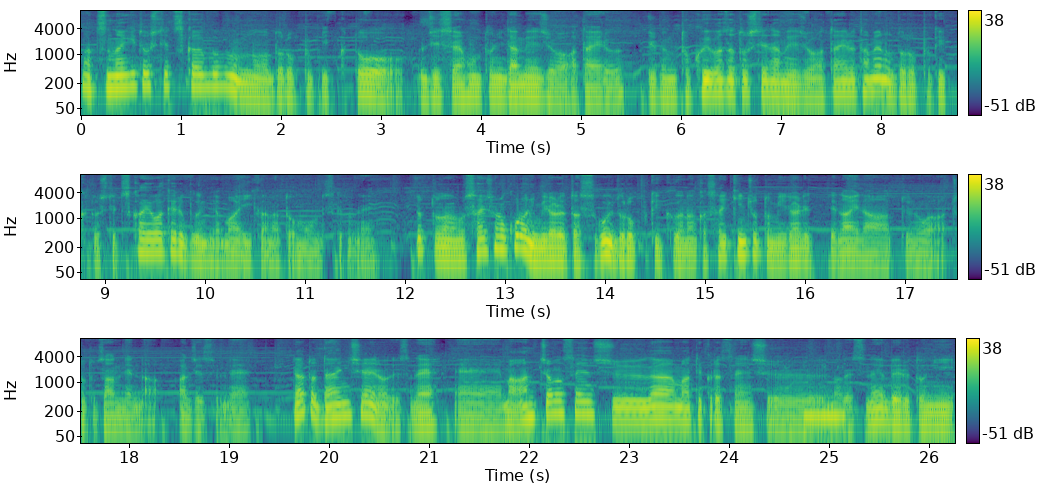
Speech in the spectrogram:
まあ、つなぎとして使う部分のドロップキックと、実際本当にダメージを与える、自分の得意技としてダメージを与えるためのドロップキックとして使い分ける分にはまあいいかなと思うんですけどね。ちょっとあの、最初の頃に見られたすごいドロップキックがなんか最近ちょっと見られてないなっていうのはちょっと残念な感じですよね。で、あと第2試合のですね、えー、まあ、アンチョの選手が、まあ、テクラス選手のですね、ベルトに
